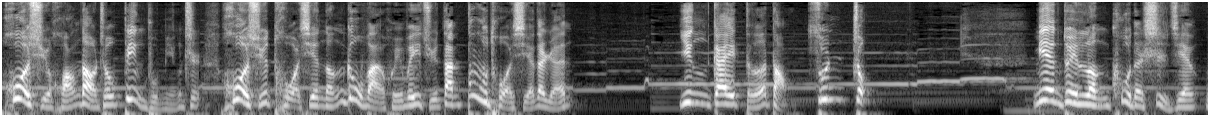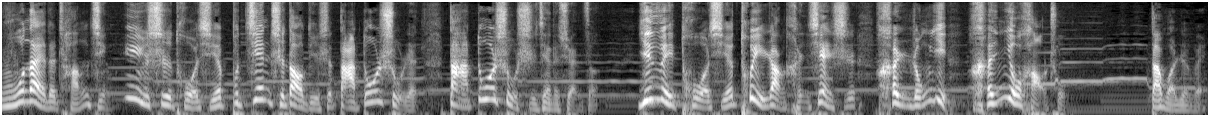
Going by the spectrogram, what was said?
或许黄道周并不明智，或许妥协能够挽回危局，但不妥协的人，应该得到尊重。面对冷酷的世间、无奈的场景，遇事妥协不坚持到底是大多数人、大多数时间的选择。因为妥协退让很现实，很容易，很有好处。但我认为，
